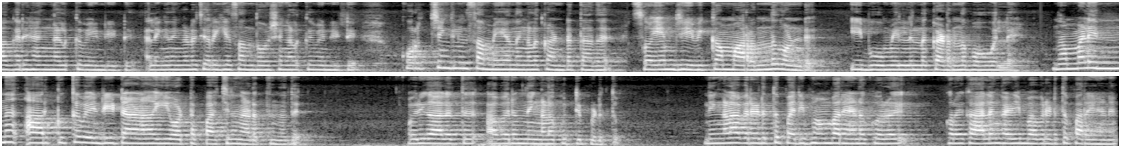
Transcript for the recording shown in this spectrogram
ആഗ്രഹങ്ങൾക്ക് വേണ്ടിയിട്ട് അല്ലെങ്കിൽ നിങ്ങളുടെ ചെറിയ സന്തോഷങ്ങൾക്ക് വേണ്ടിയിട്ട് കുറച്ചെങ്കിലും സമയം നിങ്ങൾ കണ്ടെത്താതെ സ്വയം ജീവിക്കാൻ മറന്നുകൊണ്ട് ഈ ഭൂമിയിൽ നിന്ന് കടന്നു പോവല്ലേ? നമ്മൾ ഇന്ന് ആർക്കൊക്കെ വേണ്ടിയിട്ടാണ് ഈ ഓട്ടപ്പാച്ചിൽ നടത്തുന്നത്? ഒരു കാലത്ത് അവരും നിങ്ങളെ കുറ്റപ്പെടുത്തും. നിങ്ങൾ അവരെടുത്ത് പരിഭവം പറയാണ് കുറേ കുറേ കാലം കഴിയുമ്പോൾ അവരുടെ അടുത്ത് പറയാണ്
